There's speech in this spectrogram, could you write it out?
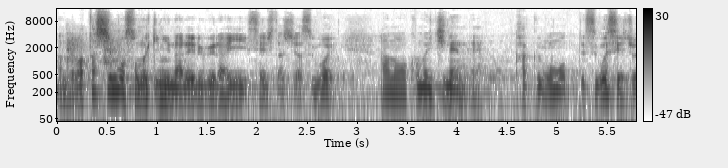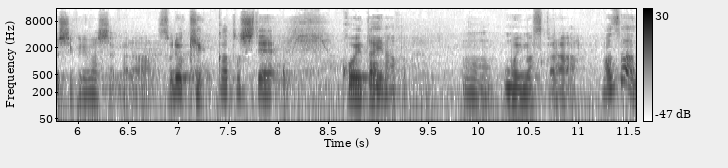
なんで私もその気になれるぐらい選手たちはすごいあのこの1年で覚悟を持ってすごい成長してくれましたからそれを結果として超えたいなと、うん、思いますからまずは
